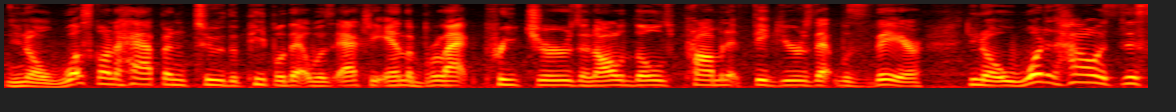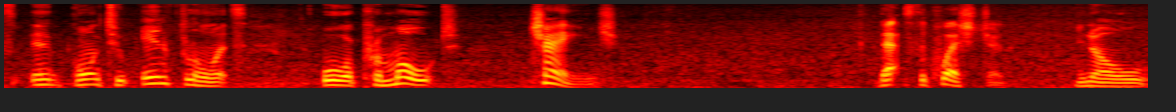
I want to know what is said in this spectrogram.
You know, what's going to happen to the people that was actually and the black preachers and all of those prominent figures that was there? You know, what how is this going to influence or promote change? That's the question. You know,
